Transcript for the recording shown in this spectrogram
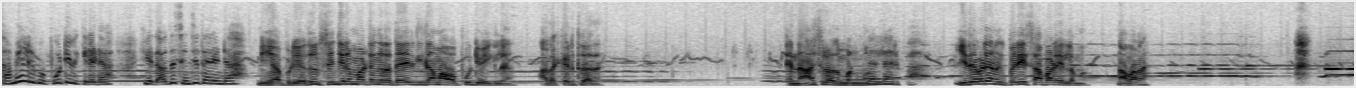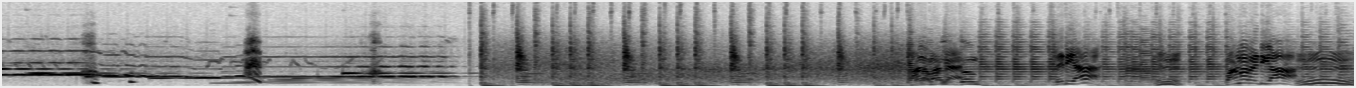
சமையல் ரூப பூட்டி வைக்கலடா. ஏதாவது செஞ்சு தரேன்டா. நீ அப்படி எதுவும் செஞ்சிட மாட்டேங்கிற தைரியத்தில் தான் அவ பூட்டி வைக்கல. அதை கெடுத்துறாத. என்ன ஆசீர்வாதம் பண்ணுமா? நல்லா இருப்பா இதை விட எனக்கு பெரிய சாப்பாடே இல்லைம்மா. நான் வரேன். வணக்கம் ரெடியா? ம். பணம் ரெடியா? ம்.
